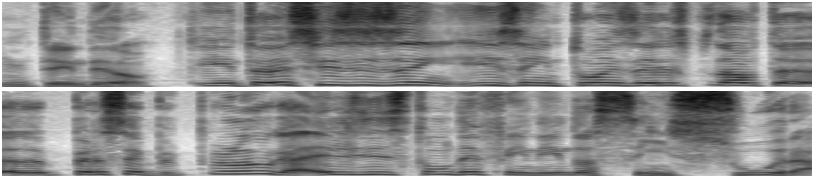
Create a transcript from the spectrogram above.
Entendeu? Então esses isen- isentões, eles precisavam ter- perceber, em primeiro lugar, eles estão defendendo a censura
